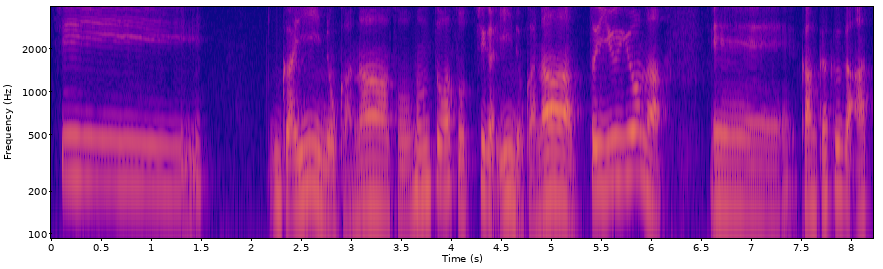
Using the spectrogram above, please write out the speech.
ちがいいのかなそう本当はそっちがいいのかなというような、えー、感覚があっ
